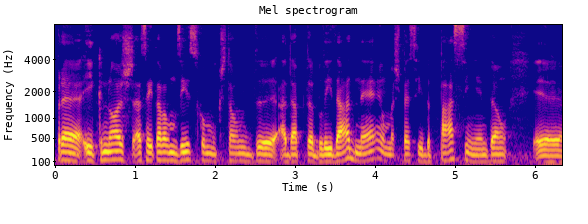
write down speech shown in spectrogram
para, e que nós aceitávamos isso como questão de adaptabilidade, né? uma espécie de passing, então eh,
